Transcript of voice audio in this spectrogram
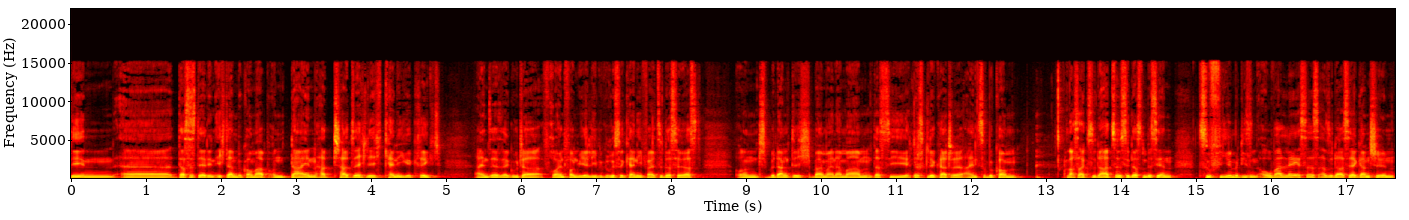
den, äh, das ist der, den ich dann bekommen habe und dein hat tatsächlich Kenny gekriegt. Ein sehr, sehr guter Freund von mir. Liebe Grüße, Kenny, falls du das hörst. Und bedanke dich bei meiner Mom, dass sie das Glück hatte, einen zu bekommen. Was sagst du dazu? Ist dir das ein bisschen zu viel mit diesen Overlaces? Also da ist ja ganz schön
